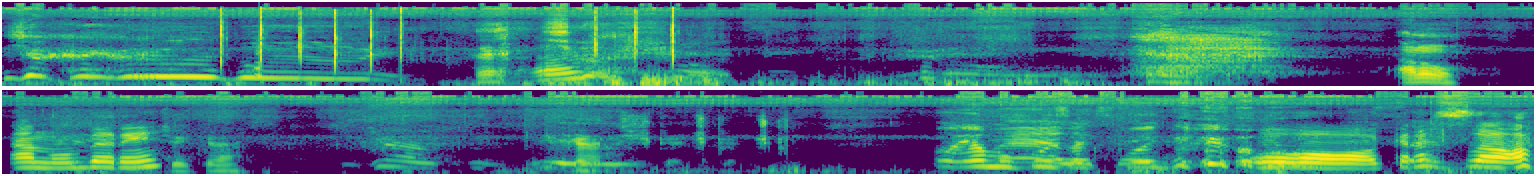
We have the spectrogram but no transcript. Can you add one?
Який грубий. А ну. А ну, бери. Чекай. Чекай, чекай, чекай, чекай. Ой, я йому кусок сьогодні. О, краса.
